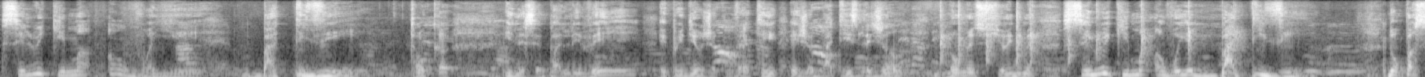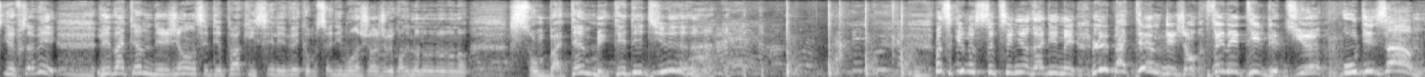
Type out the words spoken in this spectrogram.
c'est lui qui m'a envoyé, baptisé. Donc, euh, il ne s'est pas levé et puis dire je convertis et je baptise les gens. Non, monsieur, il dit, mais c'est lui qui m'a envoyé baptiser. Donc, parce que, vous savez, les baptêmes des gens, c'était pas qu'il s'est levé comme ça, dit, moi, Jean, je vais. Non, non, non, non, non. Son baptême était des dieux. Parce que notre Seigneur a dit, mais le baptême des gens, venait-il de Dieu ou des hommes?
